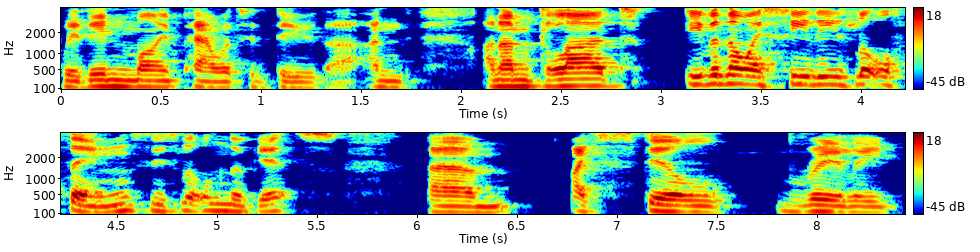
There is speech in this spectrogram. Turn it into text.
within my power to do that. And and I'm glad, even though I see these little things, these little nuggets, um, I still really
